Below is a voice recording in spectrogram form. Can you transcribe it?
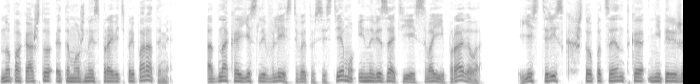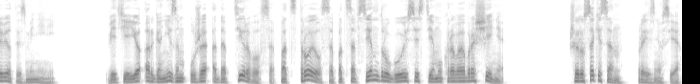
но пока что это можно исправить препаратами. Однако, если влезть в эту систему и навязать ей свои правила, есть риск, что пациентка не переживет изменений. Ведь ее организм уже адаптировался, подстроился под совсем другую систему кровообращения. «Ширусаки-сан», — произнес я,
